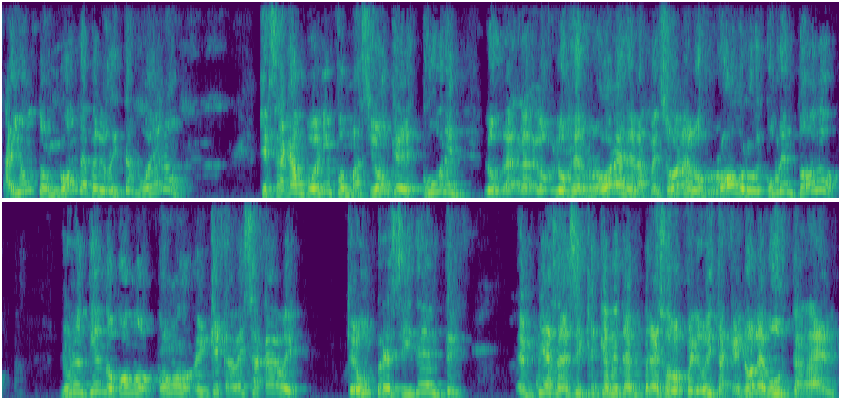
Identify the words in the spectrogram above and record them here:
Hay un tongón de periodistas buenos. que sacan buena información, que descubren los, los errores de las personas, los robos, lo descubren todo. Yo no entiendo cómo, cómo, en qué cabeza cabe que un presidente empieza a decir que hay que meter preso a los periodistas que no le gustan a él,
